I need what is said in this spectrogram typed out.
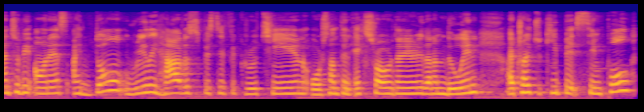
And to be honest, I don't really have a specific routine or something extraordinary that I'm doing. I try to keep it simple.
